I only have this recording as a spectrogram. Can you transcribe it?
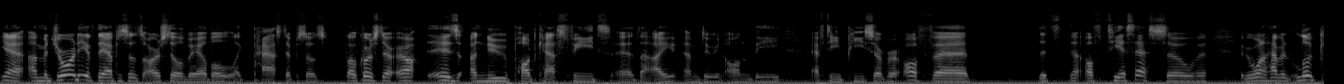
yeah, a majority of the episodes are still available, like past episodes. But of course, there are, is a new podcast feed uh, that I am doing on the FTP server of uh, of TSS. So uh, if you want to have a look,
